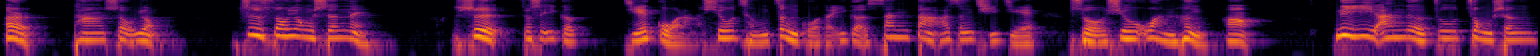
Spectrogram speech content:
二他受用，自受用身呢，是就是一个结果啦，修成正果的一个三大阿僧祇劫所修万恨啊，利益安乐诸众生，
